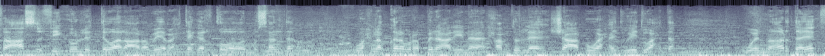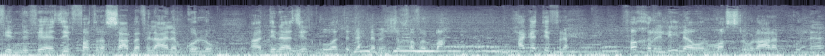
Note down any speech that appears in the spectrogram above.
في عصر فيه كل الدول العربية محتاجة القوة والمساندة. وإحنا بكرم ربنا علينا الحمد لله شعب واحد ويد واحدة. والنهاردة يكفي إن في هذه الفترة الصعبة في العالم كله عندنا هذه القوات اللي إحنا بنشوفها في البحر. حاجة تفرح فخر لينا ولمصر والعرب كلها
